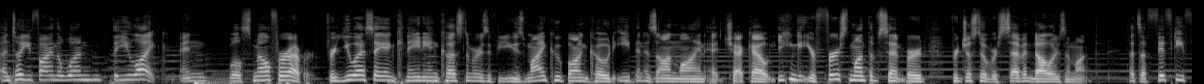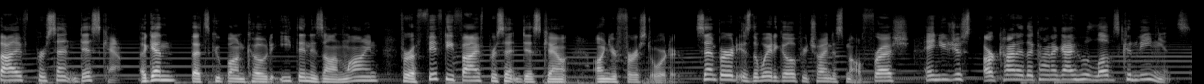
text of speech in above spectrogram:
until you find the one that you like and will smell forever. For USA and Canadian customers, if you use my coupon code Ethan is online at checkout, you can get your first month of Scentbird for just over $7 a month. That's a 55% discount. Again, that's coupon code Ethan is online for a 55% discount on your first order. Scentbird is the way to go if you're trying to smell fresh and you just are kind of the kind of guy who loves convenience.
